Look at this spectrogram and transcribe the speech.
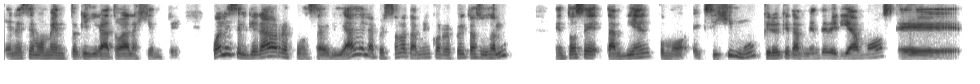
en ese momento que llegaba toda la gente, ¿cuál es el grado de responsabilidad de la persona también con respecto a su salud? Entonces, también como exigimos, creo que también deberíamos eh,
